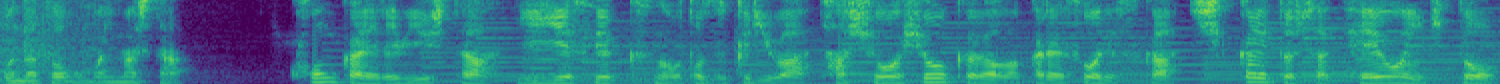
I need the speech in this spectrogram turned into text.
本だとと思いました。今回レビューした ESX の音作りは多少評価が分かれそうですが、しっかりとした低音域と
